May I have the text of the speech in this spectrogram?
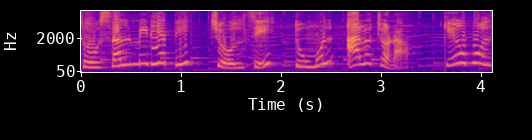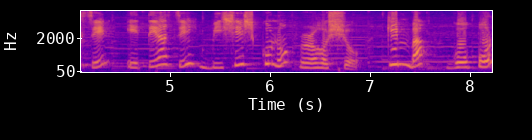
সোশ্যাল মিডিয়াতে চলছে তুমুল আলোচনা। কেউ বলছে এতে আছে বিশেষ কোনো রহস্য কিংবা গোপন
